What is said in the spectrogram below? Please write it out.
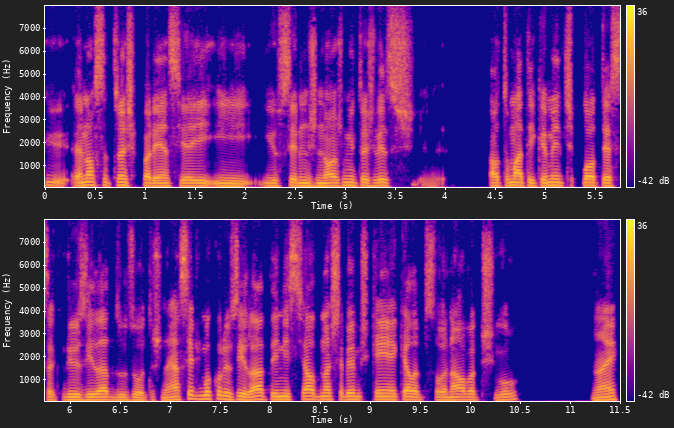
que a nossa transparência e, e, e o sermos nós muitas vezes automaticamente explota essa curiosidade dos outros, não é? Há sempre uma curiosidade inicial de nós sabermos quem é aquela pessoa nova que chegou, não é?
